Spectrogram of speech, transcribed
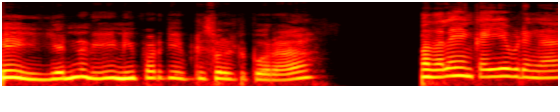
ஏய் என்னடி நீ பாட்டுக்கு இப்படி சொல்லிட்டு போற? முதல்ல என் கையை விடுங்க.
